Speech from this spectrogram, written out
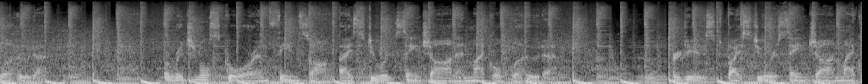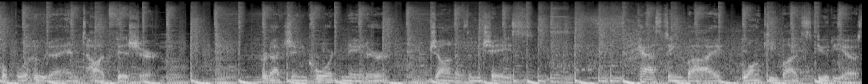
Plahuta. Original score and theme song by Stuart St. John and Michael Plahuta. Produced by Stuart St. John, Michael Plahuta, and Todd Fisher. Production coordinator, Jonathan Chase. Casting by WonkyBot Studios.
